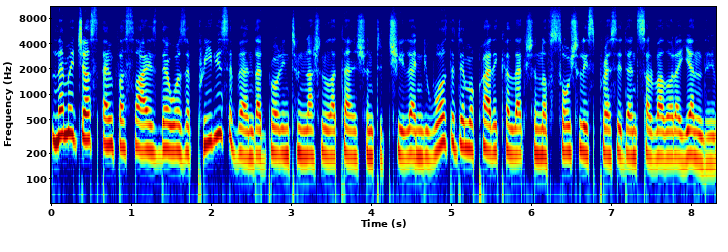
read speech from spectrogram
Let me just emphasize there was a previous event that brought international attention to Chile, and it was the democratic election of socialist president Salvador Allende.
